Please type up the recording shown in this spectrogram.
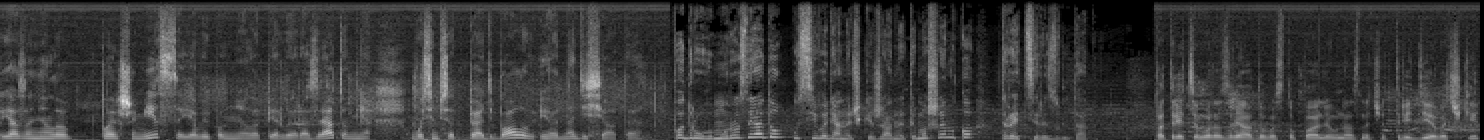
Я зайняла перше місце, я виконала перший розряд, у мене 85 балів і 1 десята. По другому розряду у сіверяночки Жанни Тимошенко третій результат. По третьему разряду выступали у нас, значит, три девочки.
